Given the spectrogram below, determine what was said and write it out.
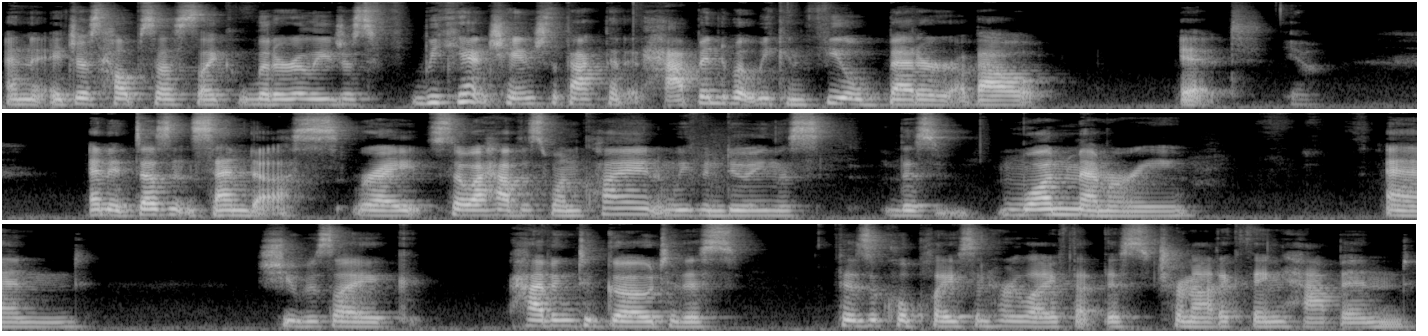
and it just helps us, like, literally just, we can't change the fact that it happened, but we can feel better about it. Yeah. And it doesn't send us, right? So I have this one client and we've been doing this, this one memory and she was like having to go to this physical place in her life that this traumatic thing happened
